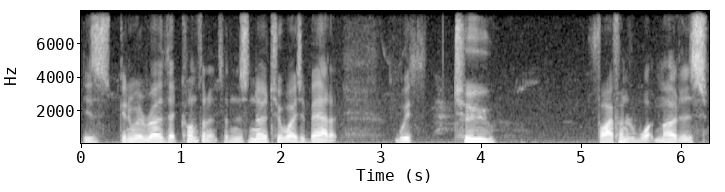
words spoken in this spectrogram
is going to erode that confidence. And there's no two ways about it. With two 500 watt motors,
